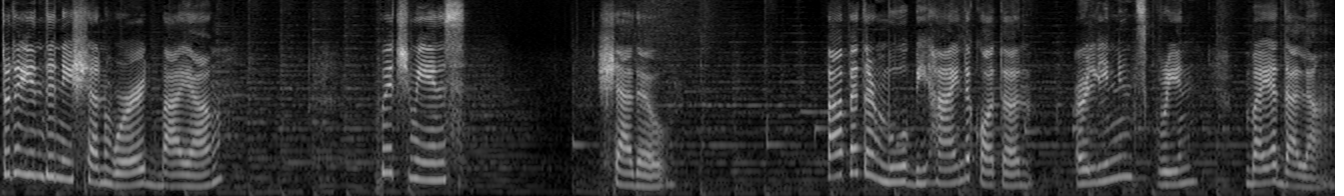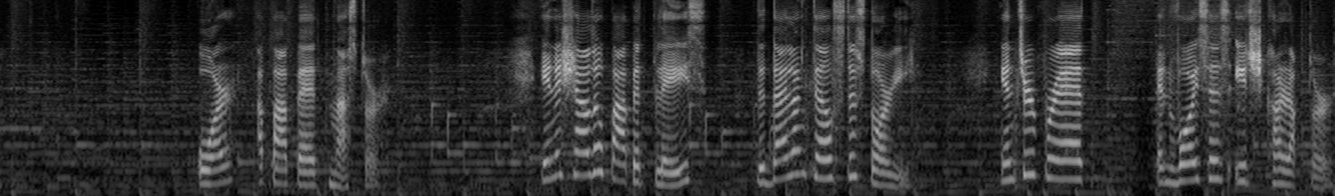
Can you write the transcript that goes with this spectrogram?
to the Indonesian word bayang, which means shadow. Puppet are moved behind the cotton or linen screen by a dalang or a puppet master. In a shadow puppet plays, the dalang tells the story, interpret, and voices each character,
